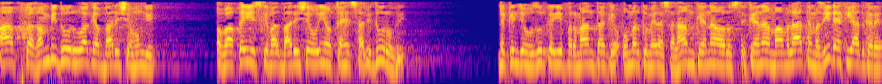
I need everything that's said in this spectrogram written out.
آپ کا غم بھی دور ہوا کہ اب بارشیں ہوں گی اور واقعی اس کے بعد بارشیں ہوئی اور قحط سالی دور ہو گئی۔ لیکن جو حضور کا یہ فرمان تھا کہ عمر کو میرا سلام کہنا اور اس سے کہنا معاملات میں مزید احتیاط کرے،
